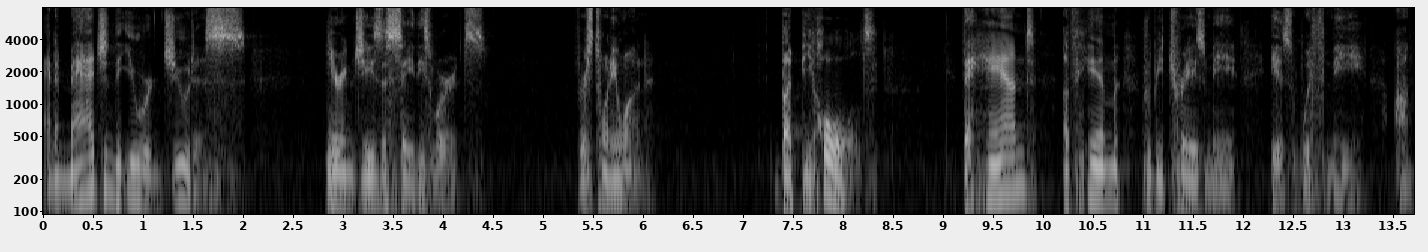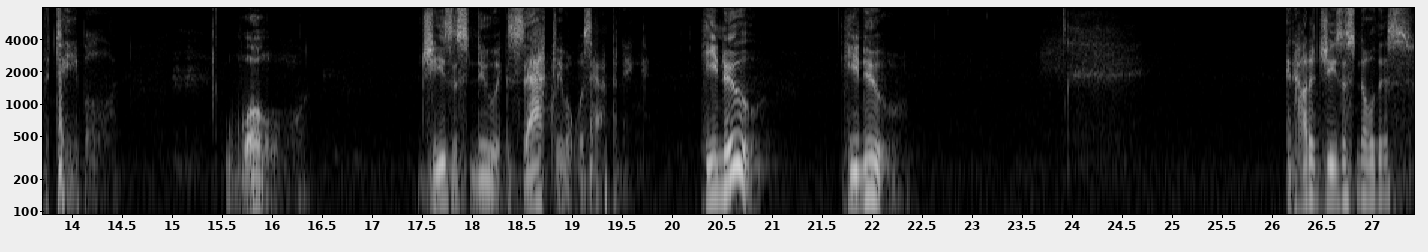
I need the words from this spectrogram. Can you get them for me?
And imagine that you were Judas hearing Jesus say these words. Verse 21 But behold, the hand of him who betrays me is with me on the table. Whoa. Jesus knew exactly what was happening. He knew. He knew. And how did Jesus know this?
